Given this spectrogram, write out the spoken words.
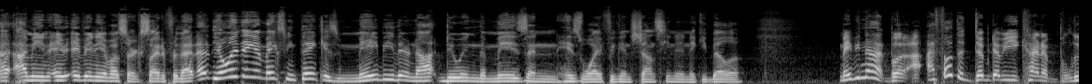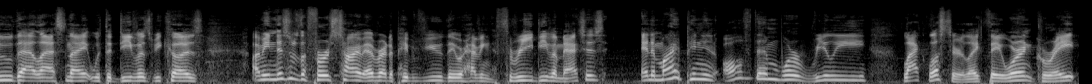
I, I mean, if, if any of us are excited for that, Uh, the only thing it makes me think is maybe they're not doing the Miz and his wife against John Cena and Nikki Bella. maybe not. But I, I thought the WWE kind of blew that last night with the divas because, I mean, this was the first time ever at a pay per view they were having three diva matches. And in my opinion, all of them were really lackluster. Like they weren't great,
